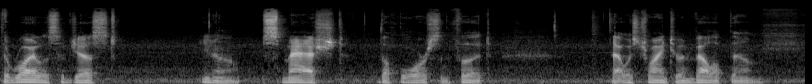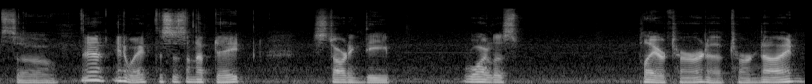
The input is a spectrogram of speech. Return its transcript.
the royalists have just, you know, smashed the horse and foot that was trying to envelop them. So, yeah, anyway, this is an update starting the Royalist player turn of turn 9.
